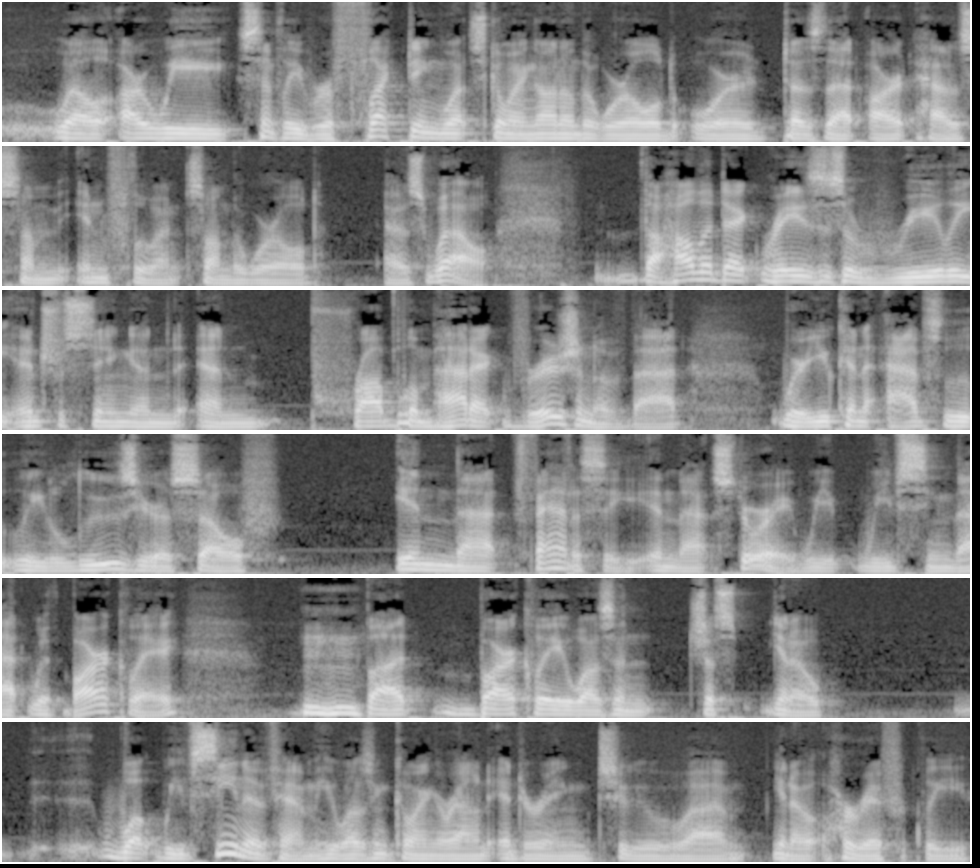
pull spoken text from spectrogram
well, are we simply reflecting what's going on in the world, or does that art have some influence on the world as well? The holodeck raises a really interesting and, and problematic version of that, where you can absolutely lose yourself in that fantasy, in that story. We we've seen that with Barclay, mm-hmm. but Barclay wasn't just you know what we've seen of him. He wasn't going around entering to um, you know horrifically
